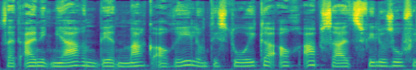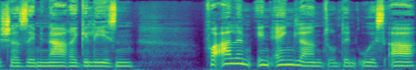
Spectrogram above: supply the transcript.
Seit einigen Jahren werden Marc Aurel und die Stoiker auch abseits philosophischer Seminare gelesen. Vor allem in England und den USA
